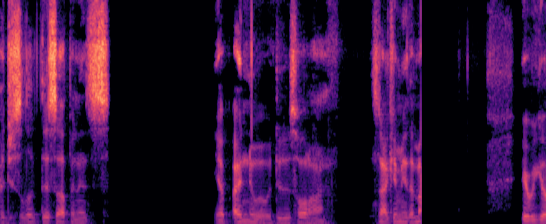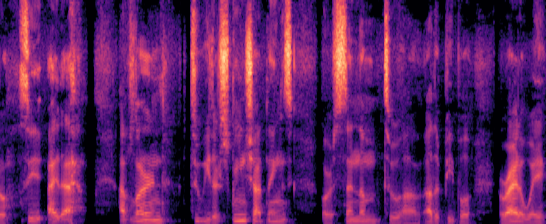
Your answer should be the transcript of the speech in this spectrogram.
I just looked this up and it's. Yep, I knew it would do this. Hold on. It's not giving me the. Here we go. See, I, I I've learned to either screenshot things or send them to uh, other people right away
